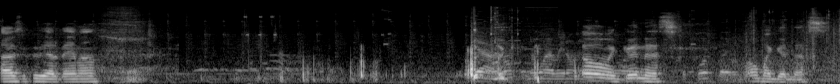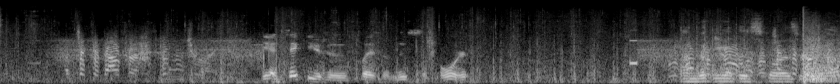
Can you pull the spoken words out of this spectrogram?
I was completely out of ammo. Yeah, I don't know why we don't. Oh my goodness. Oh my goodness. Objective Alpha has been neutralized. Yeah, Tick usually plays at least support. I'm looking at control the of scores right now.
